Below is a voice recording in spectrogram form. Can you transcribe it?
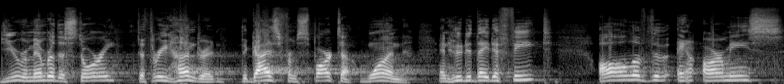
Do you remember the story? The 300, the guys from Sparta won. And who did they defeat? All of the armies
